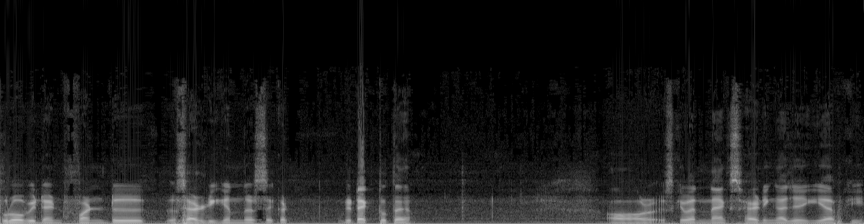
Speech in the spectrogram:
provident fund salary के अंदर से कट डिटेक्ट होता है। और इसके बाद नेक्स्ट हेडिंग आ जाएगी आपकी।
